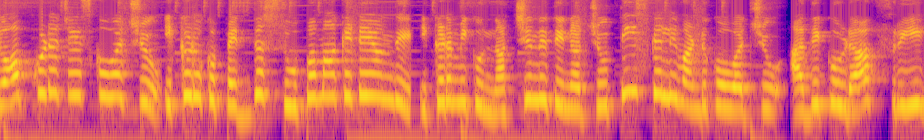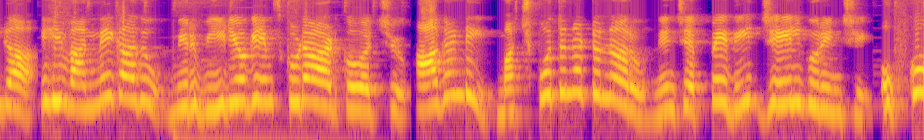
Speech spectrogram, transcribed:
జాబ్ కూడా చేసుకోవచ్చు. ఇక్కడ ఒక పెద్ద సూపర్ మార్కెటే ఉంది. ఇక్కడ మీకు నచ్చింది తినొచ్చు తీసుకెళ్ళి వండుకోవచ్చు. అది కూడా ఫ్రీగా. ఇవన్నీ కాదు మీరు వీడియో గేమ్స్ కూడా ఆడుకోవచ్చు. ఆగండి మర్చిపోతున్నట్టున్నారు. నేను చెప్పేది జైల్ గురించి. ఒక్కో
